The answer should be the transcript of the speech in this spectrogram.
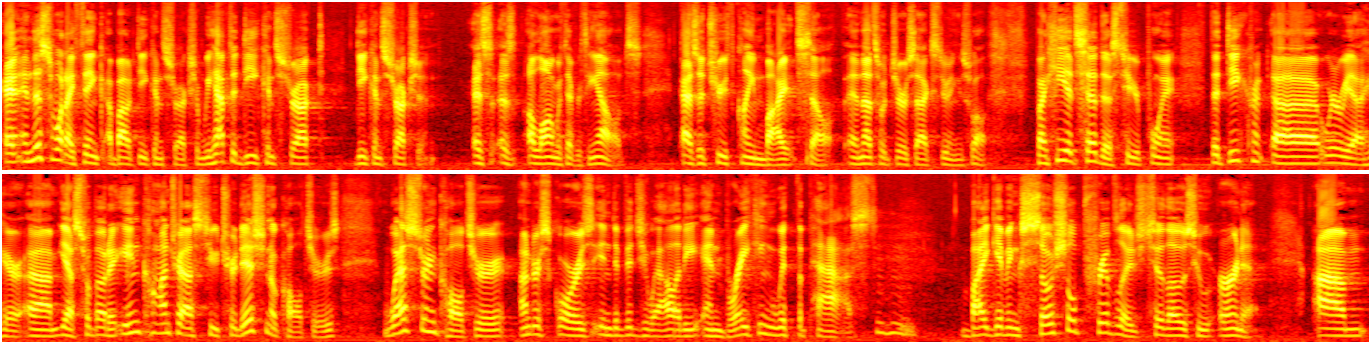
and, and this is what I think about deconstruction. We have to deconstruct deconstruction as, as along with everything else as a truth claim by itself, and that's what Jersak's doing as well. But he had said this to your point that decon- uh, where are we at here? Um, yes, Swoboda. In contrast to traditional cultures, Western culture underscores individuality and breaking with the past by giving social privilege to those who earn it. Um,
